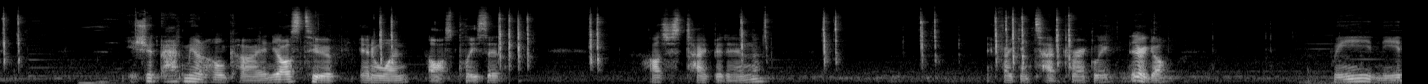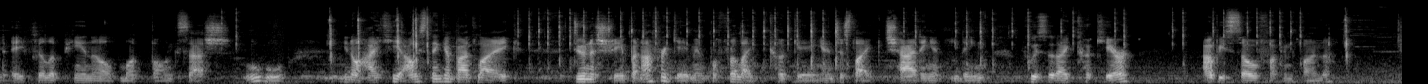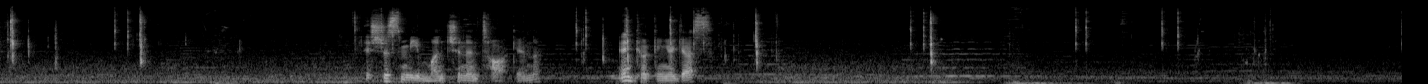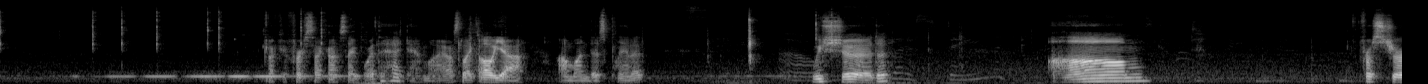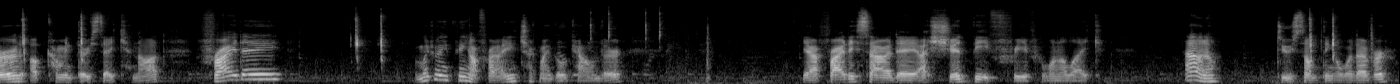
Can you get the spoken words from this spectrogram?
You should add me on Honkai, and yours too if anyone else plays it. I'll just type it in. If I can type correctly. There we go. We need a Filipino mukbang sesh. Ooh. You know, key, I was thinking about like doing a stream, but not for gaming, but for like cooking and just like chatting and eating foods that I cook here. That would be so fucking fun. It's just me munching and talking. And cooking, I guess. Okay, for a second I was like, where the heck am I? I was like, oh yeah, I'm on this planet. We should. Um, for sure, upcoming Thursday I cannot. Friday, am I doing anything on Friday? I need to check my Go calendar. Yeah, Friday, Saturday, I should be free if you want to like, I don't know, do something or whatever.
